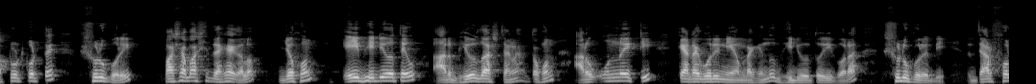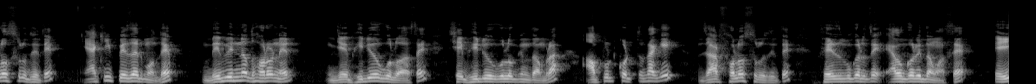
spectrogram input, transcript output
আপলোড করতে শুরু করি। পাশাপাশি দেখা গেল, যখন এই ভিডিওতেও আর ভিউজ আসছে না, তখন আরও অন্য একটি ক্যাটাগরি নিয়ে আমরা কিন্তু ভিডিও তৈরি করা শুরু করে দিই। যার ফলশ্রুতিতে একই পেজের মধ্যে বিভিন্ন ধরনের যে ভিডিওগুলো আছে, সেই ভিডিওগুলো কিন্তু আমরা আপলোড করতে থাকি। যার ফলশ্রুতিতে ফেসবুকের যে অ্যালগোরিদম আছে, এই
